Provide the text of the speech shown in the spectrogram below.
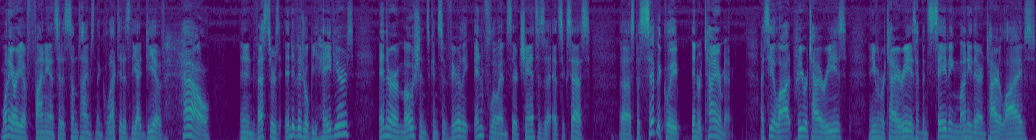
one area of finance that is sometimes neglected is the idea of how an investor's individual behaviors and their emotions can severely influence their chances at success, uh, specifically in retirement. I see a lot pre retirees and even retirees have been saving money their entire lives,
